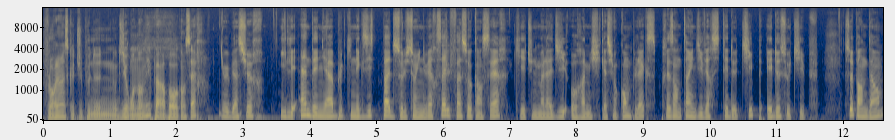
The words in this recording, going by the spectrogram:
Florian, est-ce que tu peux nous dire où on en est par rapport au cancer? Oui, bien sûr. Il est indéniable qu'il n'existe pas de solution universelle face au cancer, qui est une maladie aux ramifications complexes présentant une diversité de types et de sous-types. Cependant,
